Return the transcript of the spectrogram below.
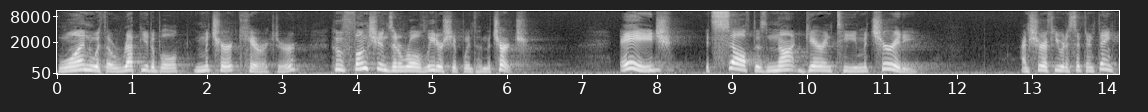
one with a reputable, mature character who functions in a role of leadership within the church. Age itself does not guarantee maturity. I'm sure if you were to sit there and think,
